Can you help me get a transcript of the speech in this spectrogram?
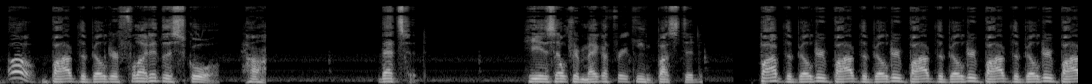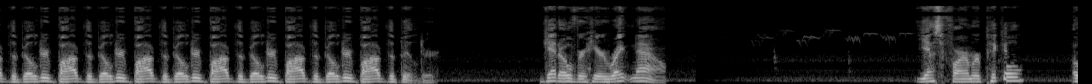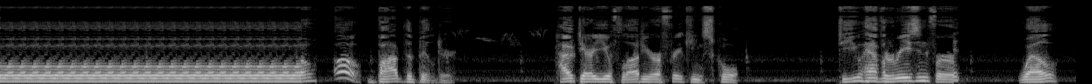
Oh, Bob the Builder flooded the school, huh? That's it. He is ultra mega freaking busted. Bob the Builder, Bob the Builder, Bob the Builder, Bob the Builder, Bob the Builder, Bob the Builder, Bob the Builder, Bob the Builder, Bob the Builder, Bob the Builder. Get over here right now. Yes, Farmer Pickle? Oh, oh, Bob the Builder. How dare you flood your freaking school? Do you have a reason for it? Well,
